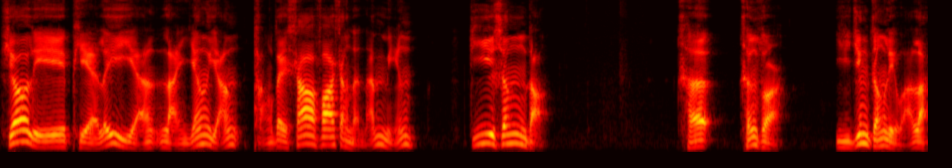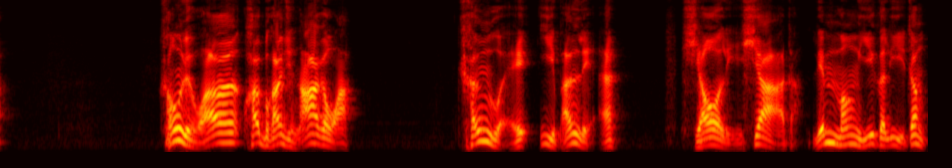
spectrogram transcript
小李瞥了一眼懒洋洋躺在沙发上的南明，低声道：“陈陈所。”已经整理完了，整理完还不赶紧拿给我！陈伟一板脸，小李吓得连忙一个立正。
